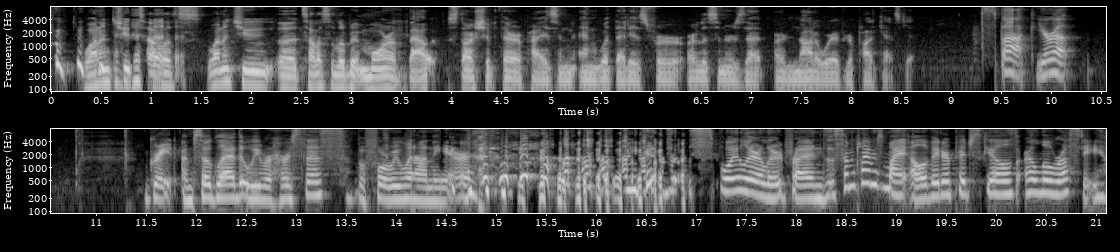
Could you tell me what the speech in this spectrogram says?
why don't you tell us? Why don't you uh, tell us a little bit more about Starship Therapise and and what that is for our listeners that are not aware of your podcast yet? Spock, you're up. Great. I'm so glad that we rehearsed this before we went on the air. because, spoiler alert, friends, sometimes my elevator pitch skills are a little rusty.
